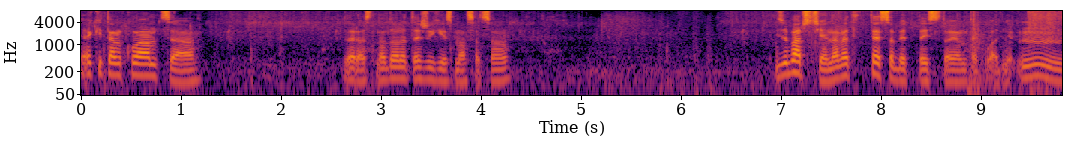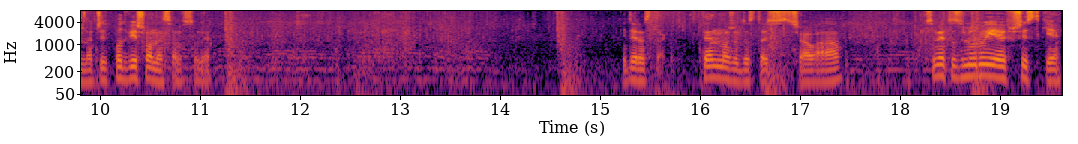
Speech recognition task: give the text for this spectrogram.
Jaki tam kłamca? Zaraz, na dole też ich jest masa, co? I zobaczcie, nawet te sobie tutaj stoją tak ładnie. Mmm, znaczy podwieszone są w sumie. I teraz tak. Ten może dostać strzała. W sumie to zluruję wszystkie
